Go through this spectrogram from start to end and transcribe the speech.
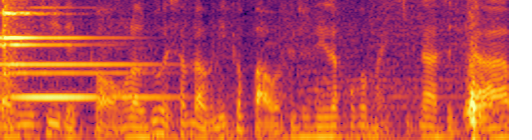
ตอรี่ที่เด็ดของเราด้วยสำหรับวันนี้ก็เป่าไว้เพียงเท่านี้แล้วพบกันใหม่คลิปหน้าสวัสดีครับ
